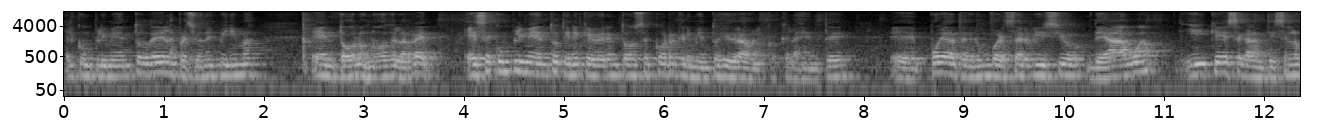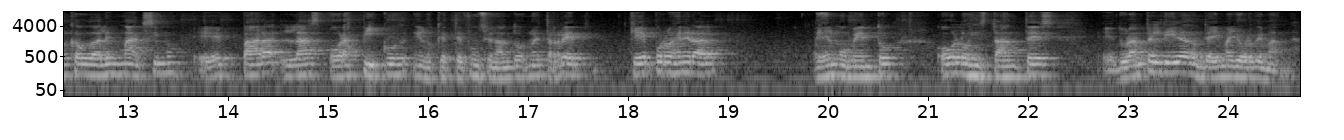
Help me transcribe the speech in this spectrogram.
el cumplimiento de las presiones mínimas en todos los nodos de la red. Ese cumplimiento tiene que ver entonces con requerimientos hidráulicos, que la gente eh, pueda tener un buen servicio de agua y que se garanticen los caudales máximos eh, para las horas picos en los que esté funcionando nuestra red que por lo general es el momento o los instantes eh, durante el día donde hay mayor demanda.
